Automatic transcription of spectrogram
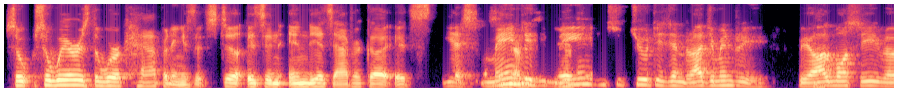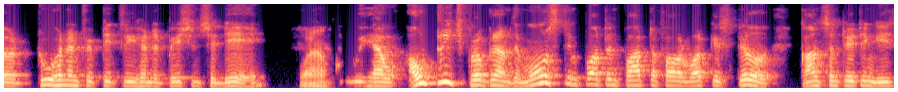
So, so where is the work happening? Is it still? It's in India. It's Africa. It's Yes, mainly the main institute is in Rajahmundry. We almost see about 250, 300 patients a day. Wow. We have outreach programs. The most important part of our work is still concentrating is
